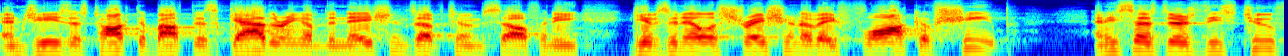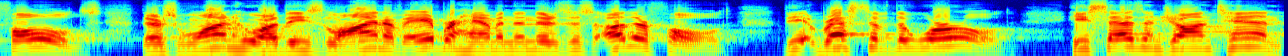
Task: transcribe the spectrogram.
And Jesus talked about this gathering of the nations up to himself, and he gives an illustration of a flock of sheep And he says there's these two folds. There's one who are these line of Abraham, and then there's this other fold, the rest of the world. He says in John 10,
